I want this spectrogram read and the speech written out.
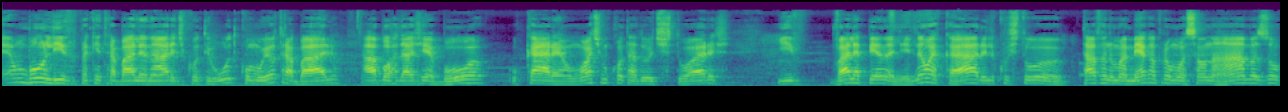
É um bom livro para quem trabalha na área de conteúdo, como eu trabalho. A abordagem é boa, o cara é um ótimo contador de histórias e vale a pena ler. Ele não é caro, ele custou. Tava numa mega promoção na Amazon,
